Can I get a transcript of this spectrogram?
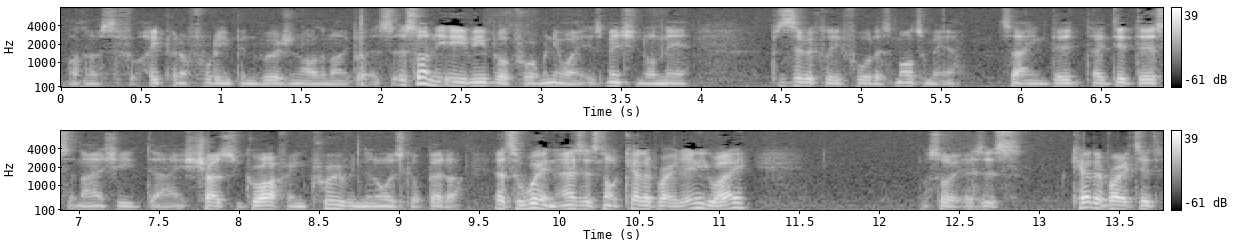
I don't know, it's an 8 pin or 14 pin version, I don't know, but it's, it's on the EEVblog forum anyway, it's mentioned on there specifically for this multimeter, saying they, they did this and actually uh, showed some graphing proving the noise got better. That's a win, as it's not calibrated anyway, sorry, as it's calibrated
